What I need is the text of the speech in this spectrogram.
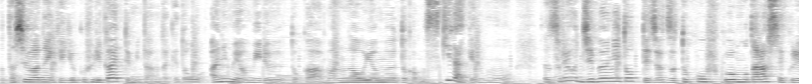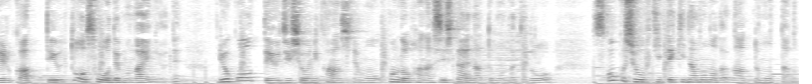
私はね結局振り返ってみたんだけどアニメを見るとか漫画を読むとかも好きだけどもそれを自分にとってじゃあずっと幸福をもたらしてくれるかっていうとそうでもないのよね。旅行っていう事象に関しても今度お話ししたいなと思うんだけどすごく消費的なものだなって思ったの。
